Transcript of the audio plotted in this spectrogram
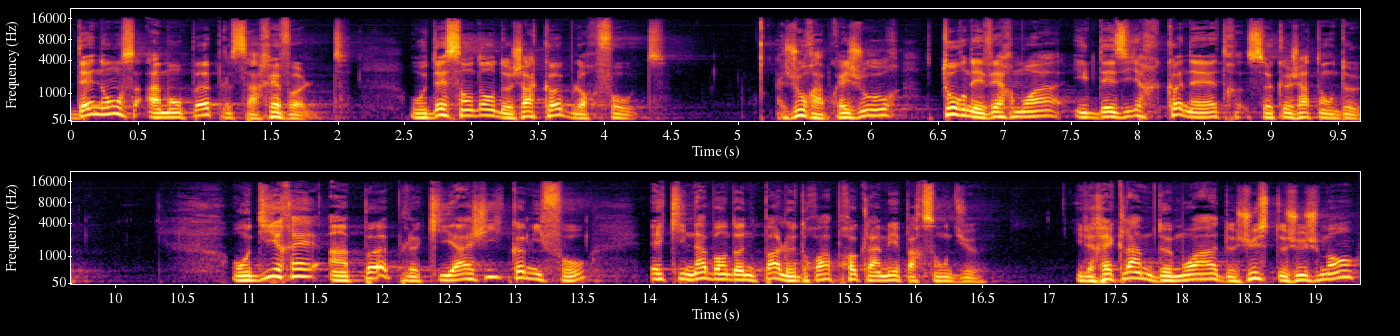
Dénonce à mon peuple sa révolte, aux descendants de Jacob leur faute. Jour après jour, tournés vers moi, ils désirent connaître ce que j'attends d'eux. On dirait un peuple qui agit comme il faut et qui n'abandonne pas le droit proclamé par son Dieu. Ils réclament de moi de justes jugements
